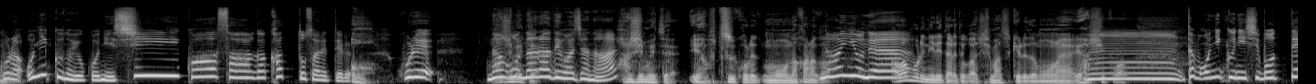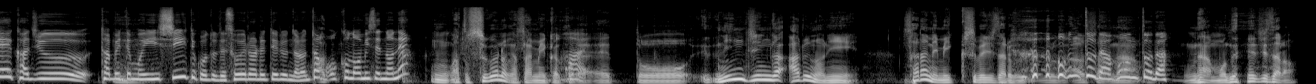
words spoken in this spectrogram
ほらお肉の横にシークワーサーがカットされてる。あ。これ名護ならではじゃない？初めて。いや普通これもうなかなか。ないよね。泡盛に入れたりとかしますけれどもね。いやうシークワーん多分お肉に絞って果汁食べてもいいし、ってことで添えられてるんだろう。多分このお店のね。うん、あとすごいのがさミカこれ、はい。えっと人参があるのにさらにミックスベジタブル本当だな本当だ。なあもうネジだろ。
